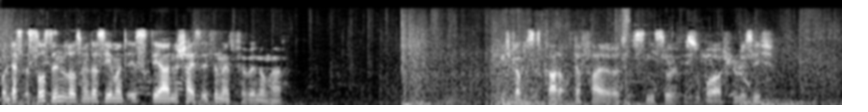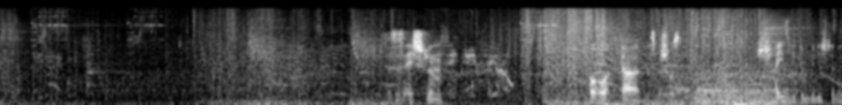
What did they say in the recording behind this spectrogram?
Und das ist so sinnlos, wenn das jemand ist, der eine scheiß Internetverbindung hat. Und ich glaube, das ist gerade auch der Fall. Es ist nicht so super flüssig. Das ist echt schlimm. Oh oh, da ist Beschuss. Scheiße, wie dumm bin ich denn? ey?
